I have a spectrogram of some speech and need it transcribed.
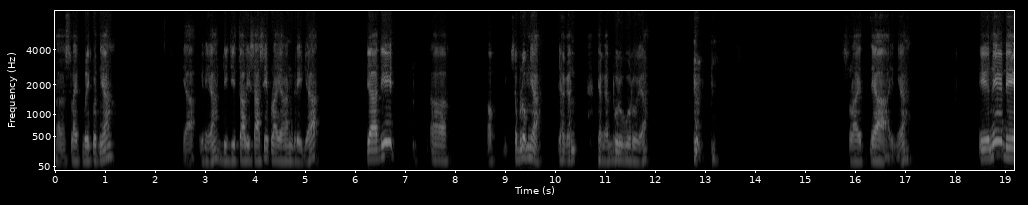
uh, slide berikutnya. Ya, ini ya, digitalisasi pelayanan gereja. Jadi uh, oh, sebelumnya, ya kan, jangan buru-buru ya. Slide ya ini ya. Ini di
